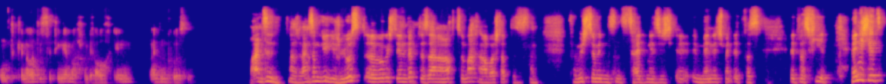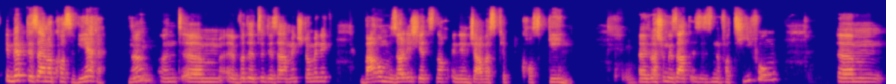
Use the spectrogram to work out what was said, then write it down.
Und genau diese Dinge machen wir auch in beiden Kursen. Wahnsinn. Also langsam kriege ich Lust, äh, wirklich den Webdesigner noch zu machen. Aber ich glaube, das ist dann für mich zumindest zeitmäßig äh, im Management etwas, etwas viel. Wenn ich jetzt im Webdesigner-Kurs wäre ne, mhm. und ähm, würde zu dir sagen, Mensch, Dominik, warum soll ich jetzt noch in den JavaScript-Kurs gehen? Mhm. Äh, du hast schon gesagt, es ist eine Vertiefung. Ähm,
